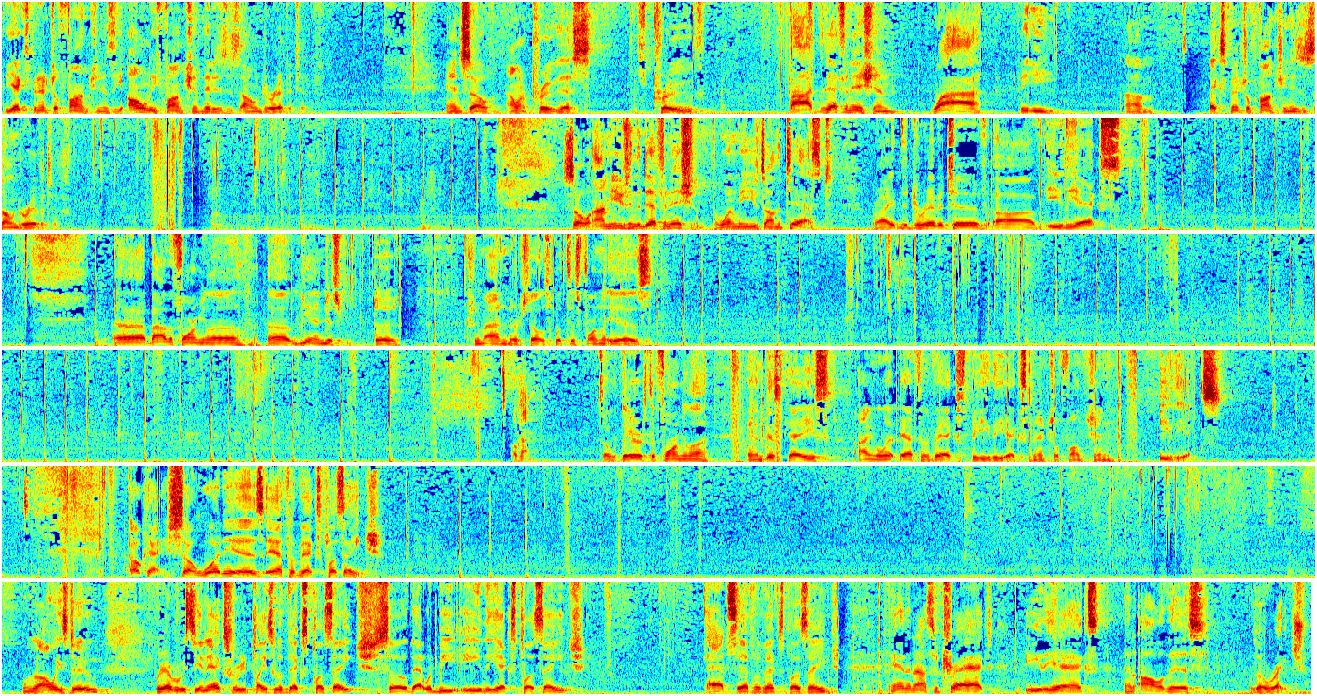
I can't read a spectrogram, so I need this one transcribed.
the exponential function is the only function that is its own derivative. And so I want to prove this. Let's prove by definition why the um, exponential function is its own derivative. So I'm using the definition, the one we used on the test, right? The derivative of e to the x uh, by the formula. Uh, again, just to, remind ourselves what this formula is. Okay, so there's the formula. And in this case, I'm going to let f of x be the exponential function e to the x. Okay, so what is f of x plus h? We always do. Wherever we see an x, we replace it with x plus h. So that would be e to the x plus h. That's f of x plus h. And then I subtract e to the x, and all of this is over h.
